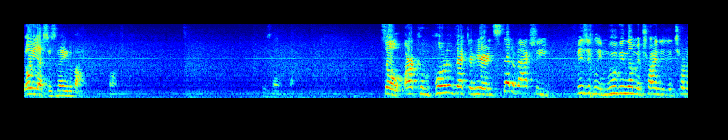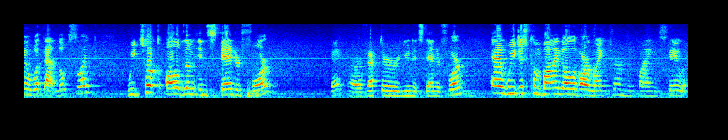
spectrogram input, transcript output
Oh yes, it's negative i. So our component vector here, instead of actually physically moving them and trying to determine what that looks like, we took all of them in standard form, okay, our vector unit standard form, and we just combined all of our like terms applying the scalar,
